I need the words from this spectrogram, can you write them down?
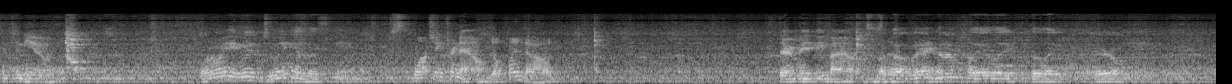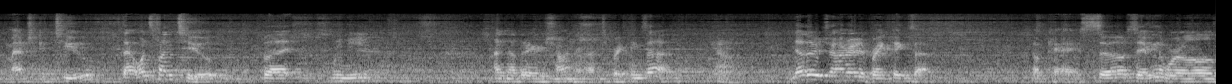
Continue. What am I even doing in this game? Just watching for now. You'll find out. There may be violence. I thought we were gonna play like the like arrow game. Magicka 2. That one's fun too, but we need another genre to break things up. Yeah. Another genre to break things up. Okay, so saving the world.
